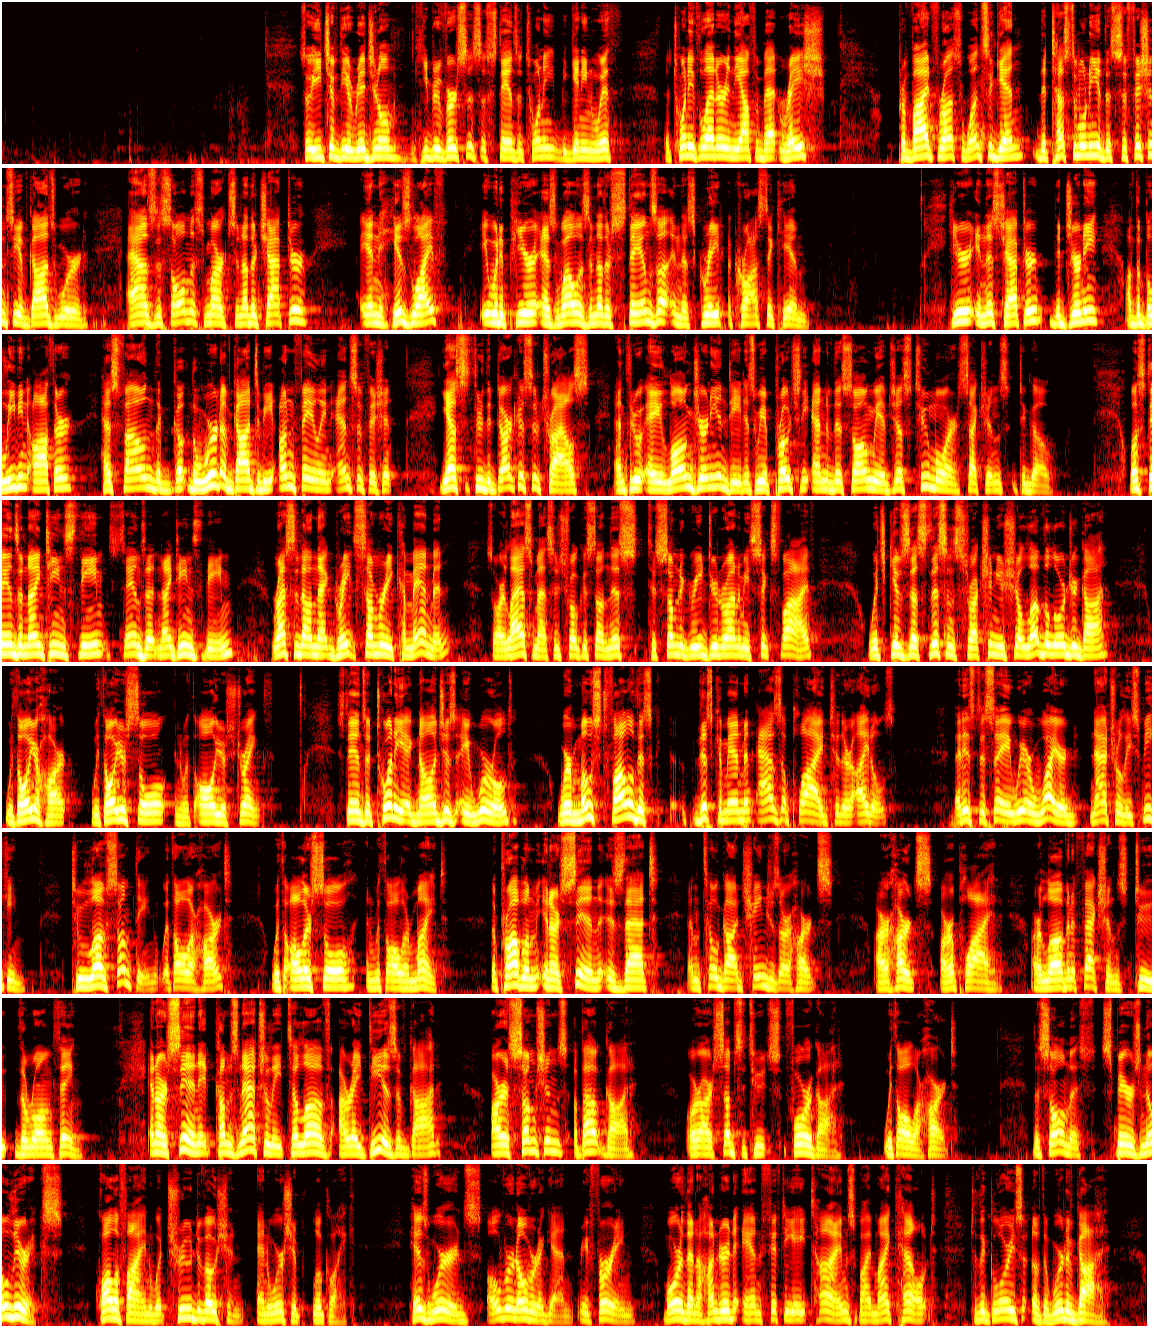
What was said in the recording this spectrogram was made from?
So each of the original Hebrew verses of stanza 20, beginning with the 20th letter in the alphabet, Resh, provide for us once again the testimony of the sufficiency of God's word as the psalmist marks another chapter in his life, it would appear as well as another stanza in this great acrostic hymn. Here in this chapter, the journey of the believing author has found the, the Word of God to be unfailing and sufficient. Yes, through the darkest of trials and through a long journey indeed, as we approach the end of this song, we have just two more sections to go. Well, stanza 19's theme, stanza 19's theme rested on that great summary commandment So, our last message focused on this to some degree, Deuteronomy 6 5, which gives us this instruction You shall love the Lord your God with all your heart, with all your soul, and with all your strength. Stanza 20 acknowledges a world where most follow this, this commandment as applied to their idols. That is to say, we are wired, naturally speaking, to love something with all our heart, with all our soul, and with all our might. The problem in our sin is that until God changes our hearts, our hearts are applied, our love and affections to the wrong thing. In our sin, it comes naturally to love our ideas of God, our assumptions about God, or our substitutes for God with all our heart. The psalmist spares no lyrics qualifying what true devotion and worship look like his words over and over again, referring more than 158 times by my count to the glories of the Word of God,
